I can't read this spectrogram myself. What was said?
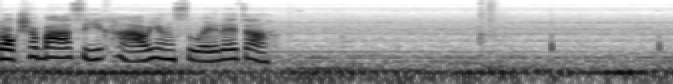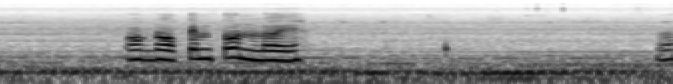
ดอกชบาสีขาวอย่างสวยเลยจ้ะ ออกดอกเต็มต้นเลยนะ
